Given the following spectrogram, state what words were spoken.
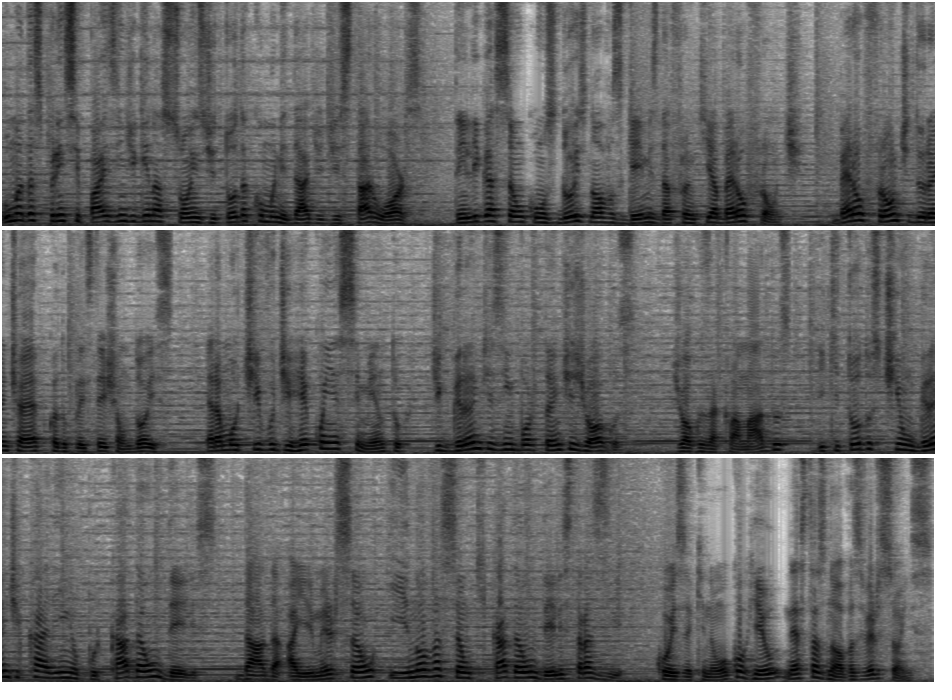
Uma das principais indignações de toda a comunidade de Star Wars tem ligação com os dois novos games da franquia Battlefront. Battlefront durante a época do PlayStation 2 era motivo de reconhecimento de grandes e importantes jogos, jogos aclamados e que todos tinham grande carinho por cada um deles, dada a imersão e inovação que cada um deles trazia, coisa que não ocorreu nestas novas versões.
